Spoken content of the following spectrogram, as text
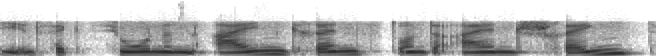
die Infektionen eingrenzt und einschränkt.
